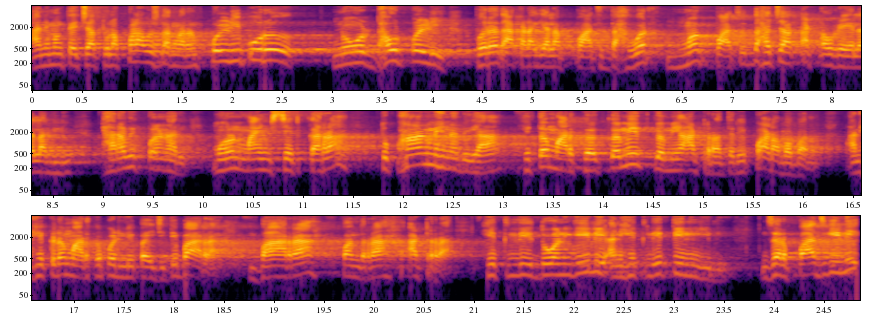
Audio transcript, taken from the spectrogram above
आणि मग त्याच्यात तुला पळावंच लागणार. आणि पोरं. नो डाऊट पडली. परत आकडा गेला पाच दहावर. मग पाच दहाच्या काठावर यायला लागली. ठराविक पळणारी. म्हणून माइंडसेट करा. तुफान मेहनत घ्या. इथं मार्क कमीत कमी अठरा तरी पाडा बाबानो. आणि इकडं मार्क पडली पाहिजे ती बारा. बारा पंधरा अठरा. हिथली दोन गेली आणि हिथली तीन गेली. जर पाच गेली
